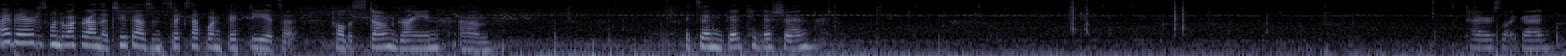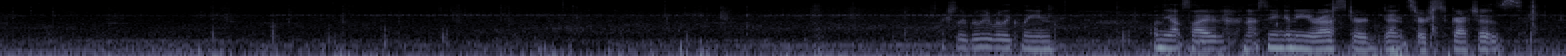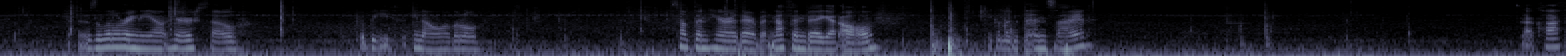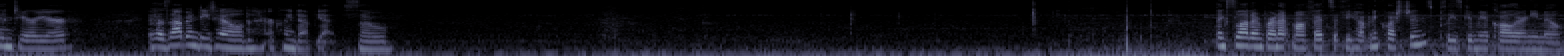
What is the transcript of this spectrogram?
Hi there, just wanted to walk around the 2006 F-150. It's a called a stone green. Um, it's in good condition. Tires look good. Actually really, really clean on the outside. Not seeing any rust or dents or scratches. It was a little rainy out here, so could be, you know, a little something here or there, but nothing big at all. Take a look at the inside. It's got cloth interior. It has not been detailed or cleaned up yet, so Thanks a lot, I'm Bernette Moffitts. If you have any questions, please give me a call or an email.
